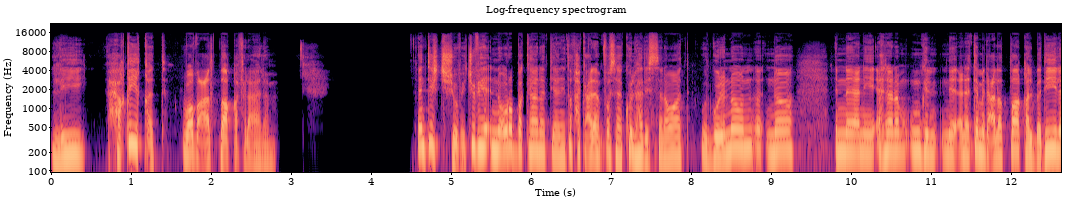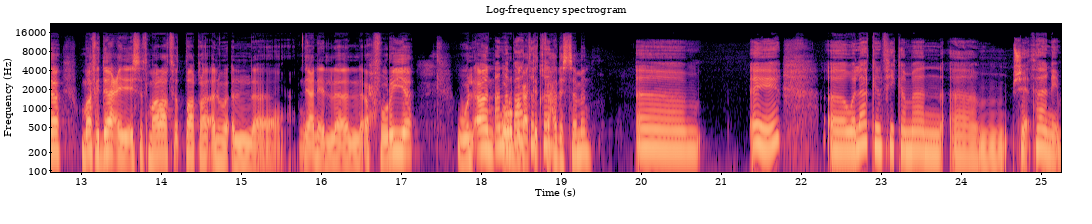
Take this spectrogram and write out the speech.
لحقيقة وضع الطاقة في العالم؟ أنت إيش تشوفي؟ تشوفي إن أوروبا كانت يعني تضحك على أنفسها كل هذه السنوات وتقول انه انه انه يعني إحنا ممكن نعتمد على الطاقة البديلة وما في داعي لاستثمارات في الطاقة ال ال يعني الأحفورية والآن أوروبا قاعدة تدفع هذا الثمن؟ إيه أه ولكن في كمان شيء ثاني.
